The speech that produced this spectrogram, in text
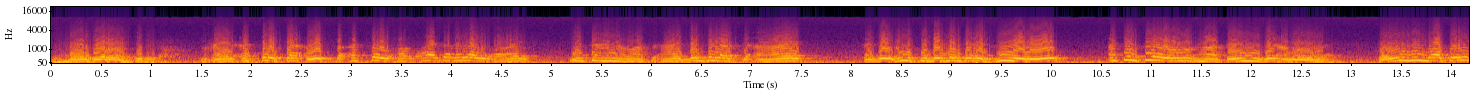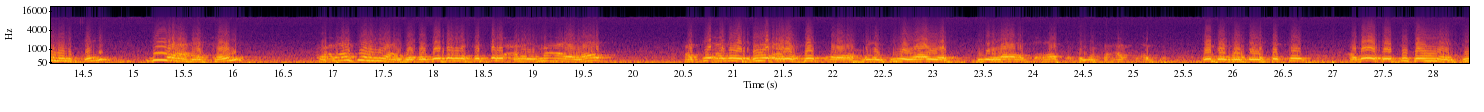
duhurkooda waa buray maxaa yeele asalka lufta asal waxaa ahay dhaqala u ahay masaxna waas ahay bedelaaska ahay haddii xulki bedelka asjiiliyo asal siyaa looga qahaa tayamumkii camal waay tayamum waa tayamumkii biyaa heshay walaakin waa gabagaba la bedel cala ilmaa ay ahayd haddii aday biyo aragtid oo biyo waaye biyo waaya ahayd kumasaxad gabagabaysatay habeenkii dukaynaa bi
